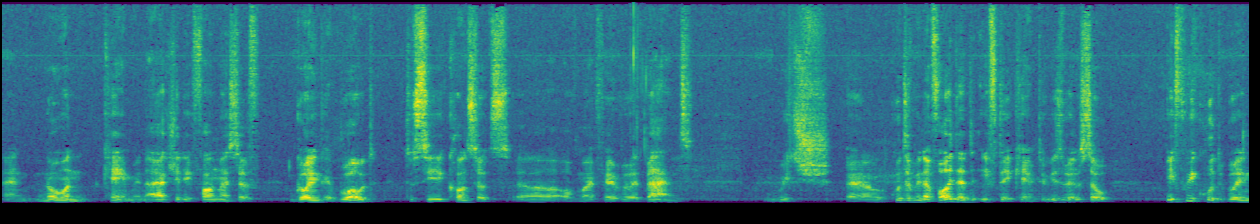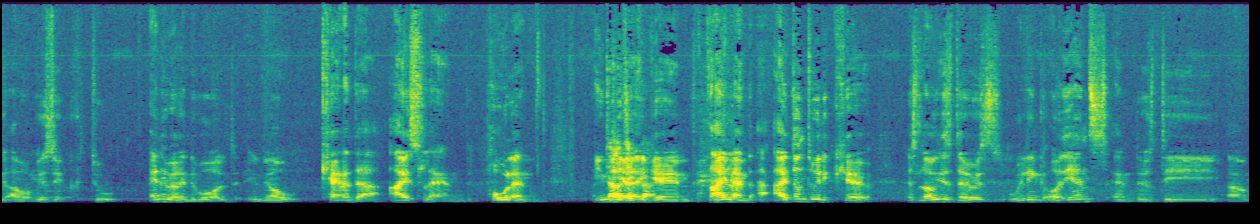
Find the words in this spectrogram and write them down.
and no one came. And I actually found myself going abroad to see concerts uh, of my favorite bands, which uh, could have been avoided if they came to Israel. So, if we could bring our music to anywhere in the world, you know, Canada, Iceland, Poland, India Antarctica. again, Thailand, I, I don't really care. As long as there is willing audience and there's the um,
